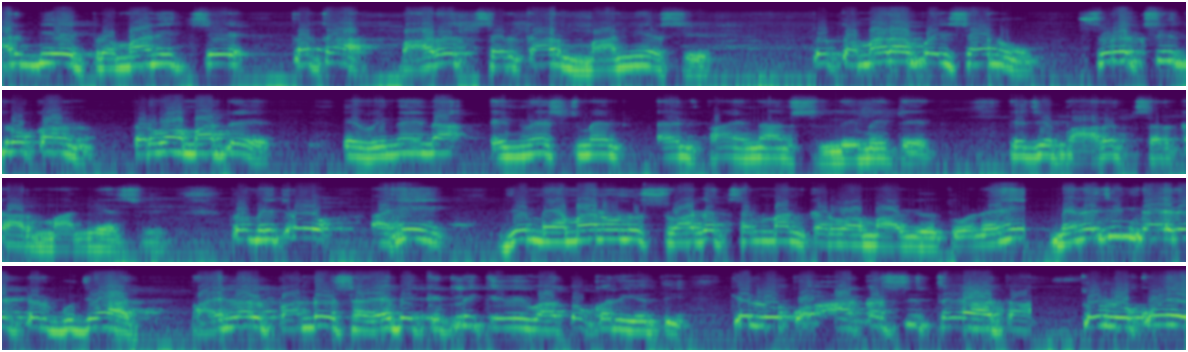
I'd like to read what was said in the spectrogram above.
આરબીઆઈ પ્રમાણિત છે તથા ભારત સરકાર માન્ય છે. તો તમારા પૈસાનું સુરક્ષિત રોકાણ કરવા માટે એ Vinayana investment and finance limited કે જે ભારત સરકાર માન્ય છે. તો મિત્રો, અહીં જે મહેમાનોનું સ્વાગત સન્માન કરવામાં આવ્યું હતું અને અહીં મેનેજિંગ ડાયરેક્ટર ગુજરાત, ભાઈલાલ પાંડવ સાહેબે કેટલીક એવી વાતો કરી હતી કે લોકો આકર્ષિત થયા હતા. તો લોકોએ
